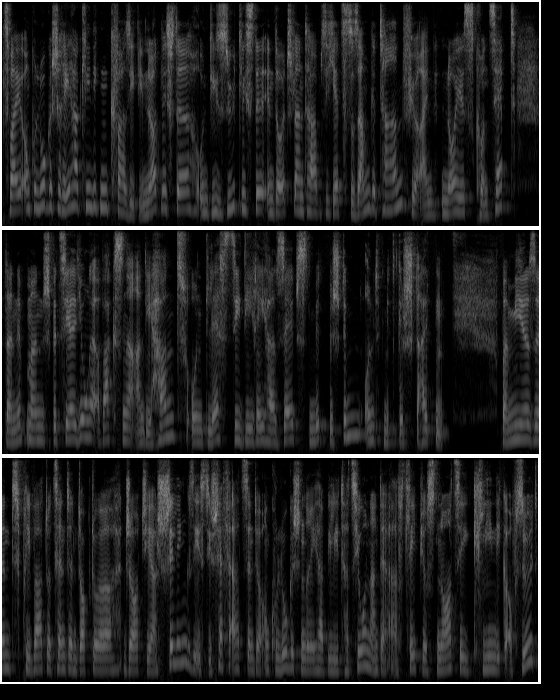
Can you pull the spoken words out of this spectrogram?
Zwei onkologische Reha-Kliniken, quasi die nördlichste und die südlichste in Deutschland, haben sich jetzt zusammengetan für ein neues Konzept. Da nimmt man speziell junge Erwachsene an die Hand und lässt sie die Reha selbst mitbestimmen und mitgestalten. Bei mir sind Privatdozentin Dr. Georgia Schilling. Sie ist die Chefärztin der onkologischen Rehabilitation an der Asklepios Nordsee Klinik auf Sylt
